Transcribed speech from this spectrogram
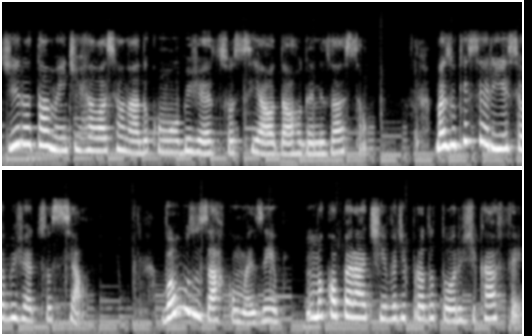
diretamente relacionado com o objeto social da organização. Mas o que seria esse objeto social? Vamos usar como exemplo uma cooperativa de produtores de café.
